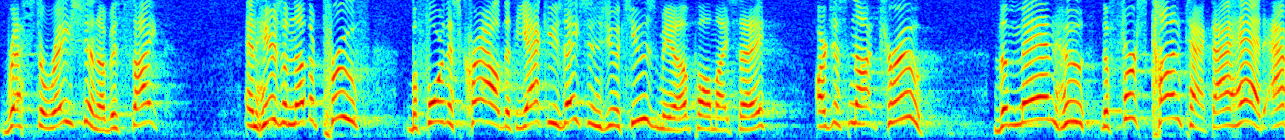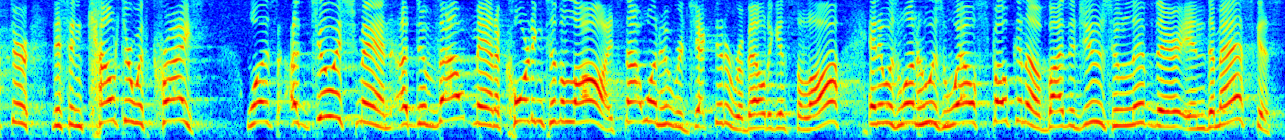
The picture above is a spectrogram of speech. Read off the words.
restoration of his sight. And here's another proof before this crowd that the accusations you accuse me of, Paul might say, are just not true. The man who, the first contact I had after this encounter with Christ was a Jewish man, a devout man according to the law. It's not one who rejected or rebelled against the law, and it was one who was well spoken of by the Jews who lived there in Damascus.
